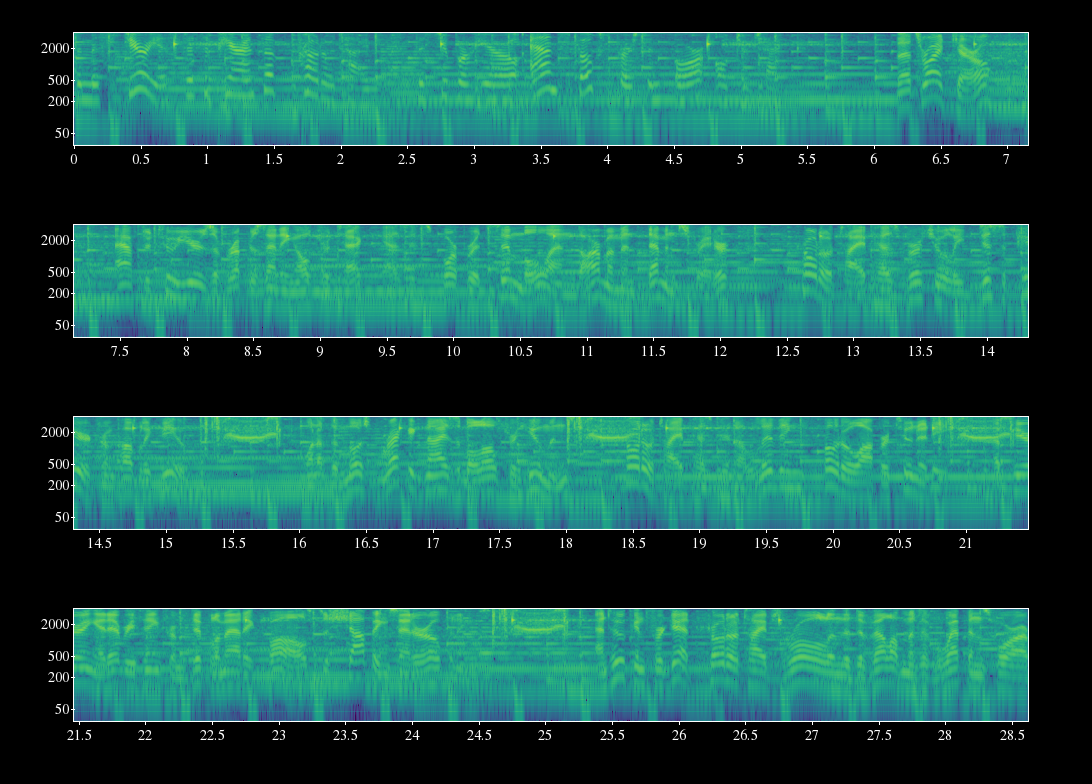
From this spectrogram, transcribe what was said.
the mysterious disappearance of Prototype, the superhero and spokesperson for Ultratech. That's right, Carol. After two years of representing Ultratech as its corporate symbol and armament demonstrator, Prototype has virtually disappeared from public view. One of the most recognizable ultrahumans, Prototype has been a living photo opportunity, appearing at everything from diplomatic balls to shopping center openings. And who can forget Prototype's role in the development of weapons for our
